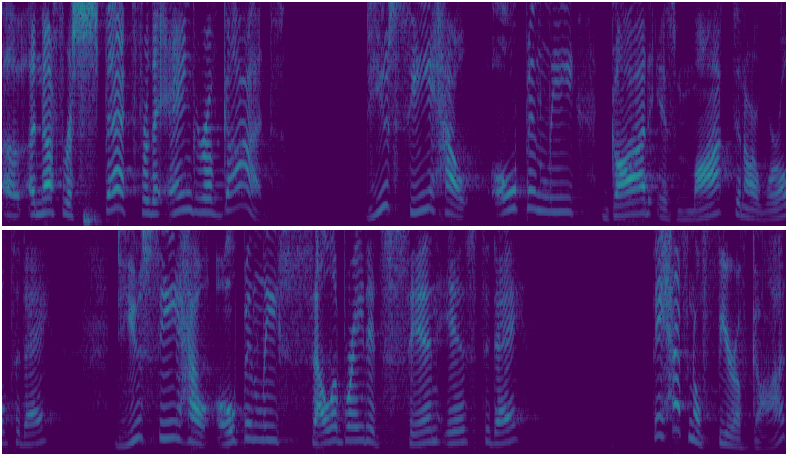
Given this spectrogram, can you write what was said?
uh, enough respect for the anger of God. Do you see how openly God is mocked in our world today? Do you see how openly celebrated sin is today? They have no fear of God.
